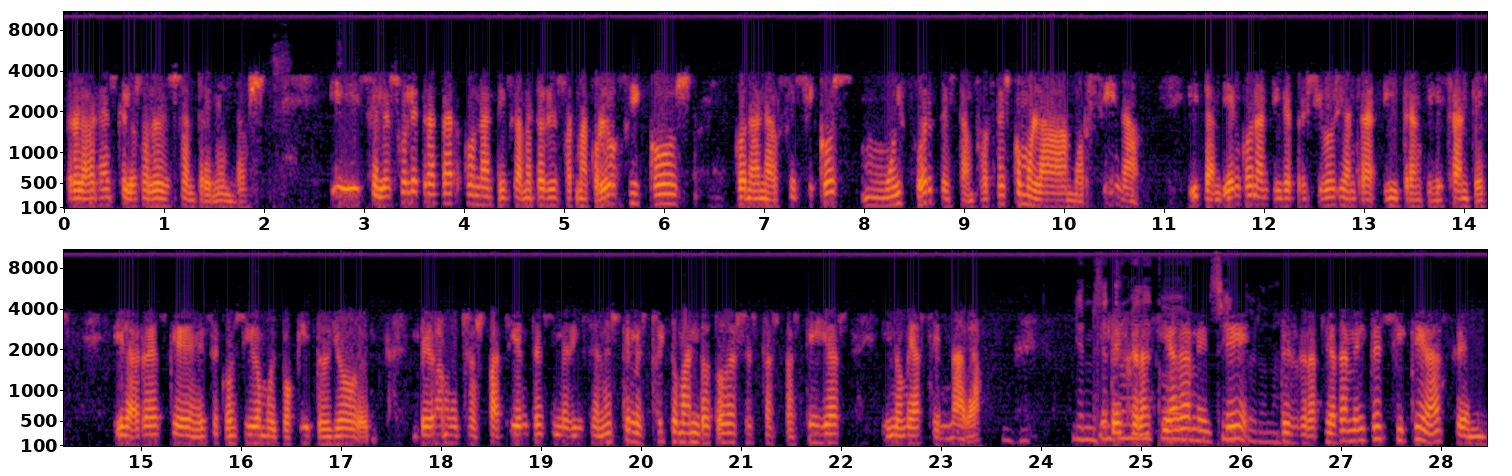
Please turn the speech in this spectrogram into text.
pero la verdad es que los dolores son tremendos. Y se les suele tratar con antiinflamatorios farmacológicos, con analgésicos muy fuertes, tan fuertes como la morfina, y también con antidepresivos y, tranquilizantes. Y la verdad es que se consigue muy poquito. Yo veo a muchos pacientes y me dicen, es que me estoy tomando todas estas pastillas y no me hacen nada desgraciadamente, desgraciadamente sí que hacen,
